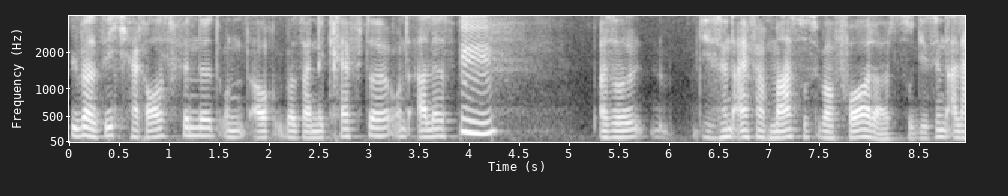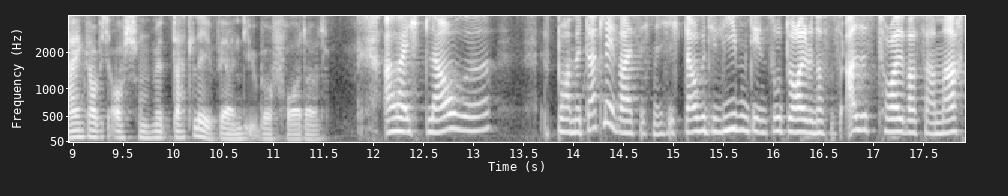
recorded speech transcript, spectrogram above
über sich herausfindet und auch über seine Kräfte und alles. Mhm. Also die sind einfach maßlos überfordert. So, die sind allein, glaube ich, auch schon mit Dudley wären die überfordert. Aber ich glaube, boah, mit Dudley weiß ich nicht. Ich glaube, die lieben den so doll und das ist alles toll, was er macht.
